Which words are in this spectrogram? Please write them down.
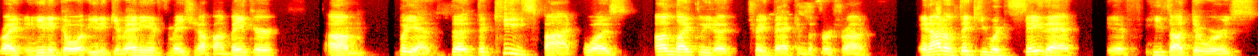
right? And he didn't go, he didn't give any information up on Baker. Um, but yeah, the the key spot was unlikely to trade back in the first round, and I don't think he would say that if he thought there was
